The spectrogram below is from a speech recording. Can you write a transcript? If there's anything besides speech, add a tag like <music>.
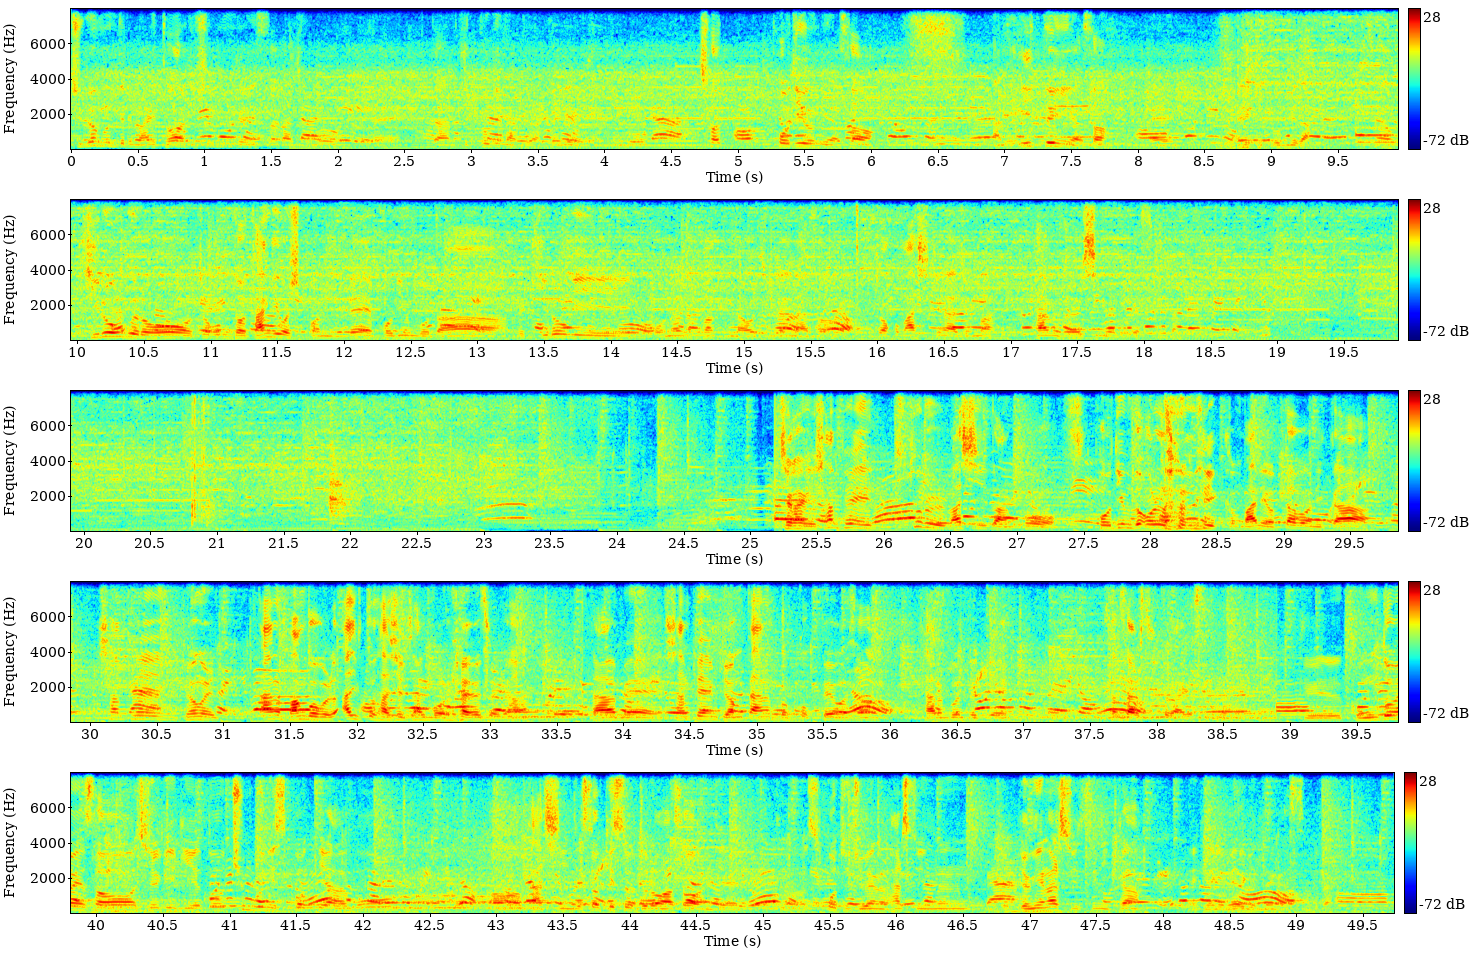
주변 분들이 많이 도와주시는 게 있어가지고 네, 일단 기쁘긴 합니다. 되게 기쁘고 첫 포디움이어서 아니 1등이어서 네, 되게 기쁩니다. 기록으로 조금 더 당기고 싶었는데 포디움보다 그 기록이 원하는 만큼 나오지가 않아서 조금 아쉽긴 하지만 다음에 더 열심히 해보겠습니다. 제가 이 샴페인 술을 마시지도 않고 포디움도 올라온 일이 많이 없다 보니까 샴페인 병을 따는 방법을 아직도 사실 잘 몰라요 제가. 다음에 샴페인 병 따는 법 꼭 배워서 다른 분들께 선사할 수 있도록 하겠습니다. 그 공도에서 즐기기에도 충분히 스포티하고 어, 다시 이제 서킷으로 들어와서 이제 그 스포츠 주행을 할 수 있는 병행할 수 있으니까 네, 굉장히 매력 있는 것 같습니다.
